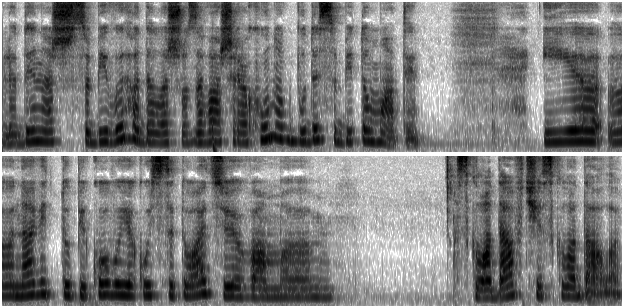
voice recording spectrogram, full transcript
Людина ж собі вигадала, що за ваш рахунок буде собі то мати. І е, навіть тупікову якусь ситуацію вам е, складав чи складала.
